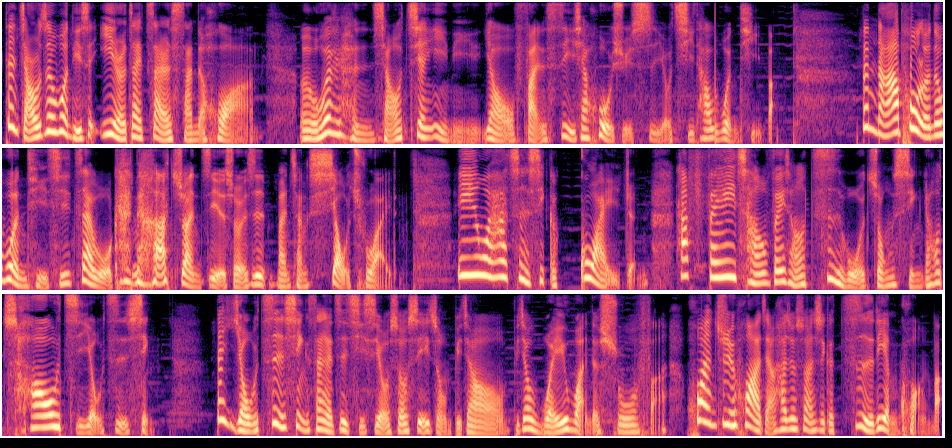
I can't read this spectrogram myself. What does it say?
但假如这个问题是一而再再而三的话，呃，我会很想要建议你要反思一下，或许是有其他问题吧。那拿破仑的问题，其实在我 看他传记的时候也是蛮常笑出来的，因为他真的是一个怪人，他非常非常的自我中心，然后超级有自信。那有自信三个字，其实有时候是一种比较比较委婉的说法。换句话讲，他就算是个自恋狂吧。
